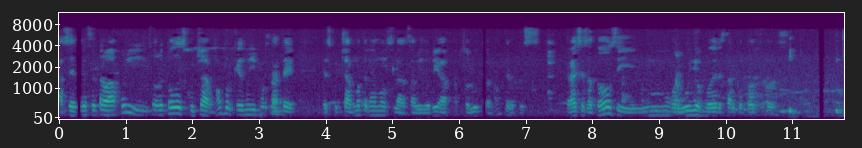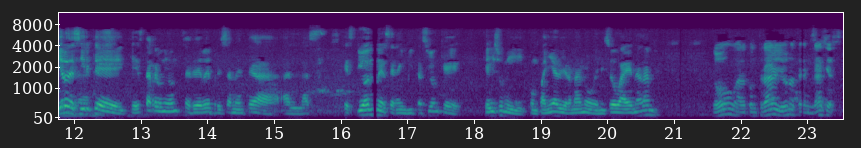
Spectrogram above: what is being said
hacer este trabajo y sobre todo escuchar, ¿no? Porque es muy importante escuchar, no tenemos la sabiduría absoluta, ¿no? Pero pues, gracias a todos y un orgullo poder estar con todos ustedes. Quiero decir que, que esta reunión se debe precisamente a, a las gestiones, a la invitación que, que hizo mi compañero y hermano Eliseo Baena Adame. No, al contrario, Jonathan, gracias.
